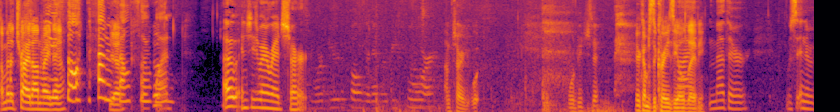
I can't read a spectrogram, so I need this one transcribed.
I'm going to try it on right you now. thought that Yeah. about someone. Oh, and she's wearing a red shirt. More beautiful than ever before. I'm sorry. What, what did you say? Here comes the crazy old My lady. mother was in a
